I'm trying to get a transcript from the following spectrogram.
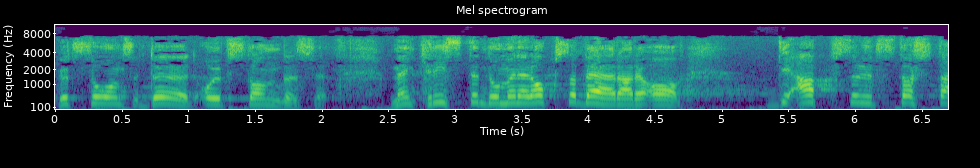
Guds sons död och uppståndelse. Men kristendomen är också bärare av de absolut största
